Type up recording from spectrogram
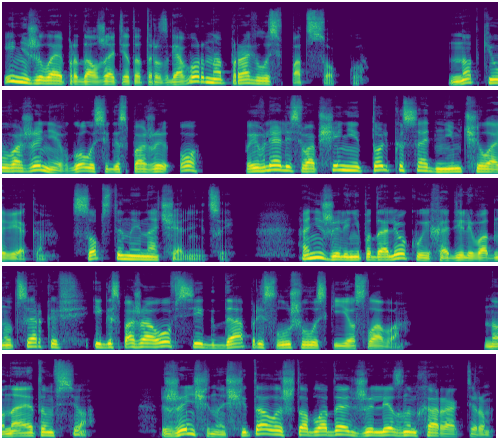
и, не желая продолжать этот разговор, направилась в подсобку. Нотки уважения в голосе госпожи О появлялись в общении только с одним человеком — собственной начальницей. Они жили неподалеку и ходили в одну церковь, и госпожа О всегда прислушивалась к ее словам. Но на этом все. Женщина считала, что обладает железным характером,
